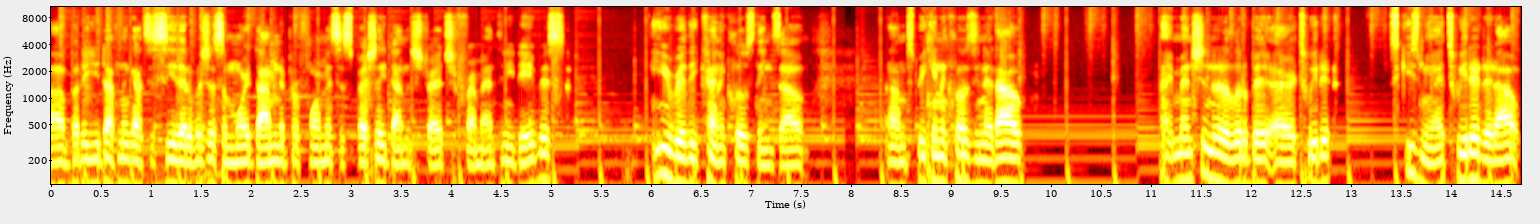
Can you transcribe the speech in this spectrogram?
Uh, but you definitely got to see that it was just a more dominant performance, especially down the stretch from Anthony Davis. He really kind of closed things out. Um, speaking of closing it out, I mentioned it a little bit, or tweeted, excuse me, I tweeted it out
